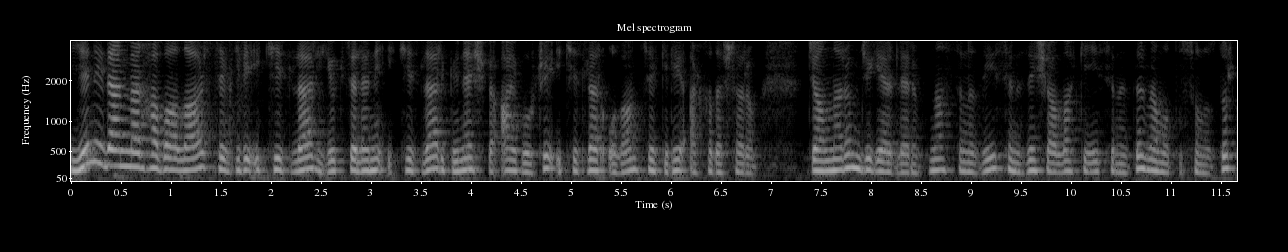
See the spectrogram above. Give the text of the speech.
Yeniden merhabalar sevgili ikizler, yükseleni ikizler, güneş ve ay burcu ikizler olan sevgili arkadaşlarım. Canlarım, ciğerlerim, nasılsınız? İyisiniz inşallah ki iyisinizdir ve mutlusunuzdur.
